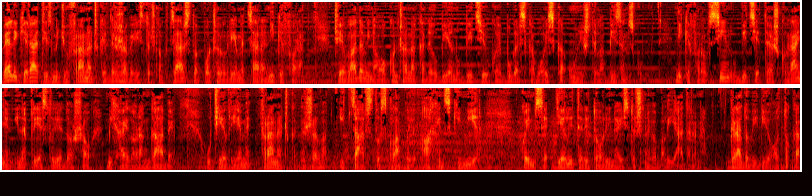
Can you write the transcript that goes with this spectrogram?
Veliki rat između Franačke države i Istočnog carstva počeo je u vrijeme cara Nikefora, čija je vladavina okončana kada je ubijen u bici u kojoj je bugarska vojska uništila Bizansku. Nikeforov sin u bici je teško ranjen i na prijestolje je došao Mihajlo Rangabe, u čije vrijeme Franačka država i carstvo sklapaju Ahenski mir, kojim se dijeli teritorij na istočnoj obali Jadrana. Gradovi dio otoka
